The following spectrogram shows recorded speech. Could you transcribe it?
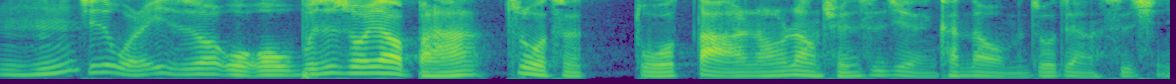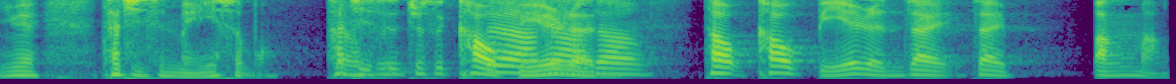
嗯哼，其实我的意思说，我我不是说要把它做着多大，然后让全世界人看到我们做这样的事情，因为它其实没什么，它其实就是靠别人，靠靠别人在在帮忙。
